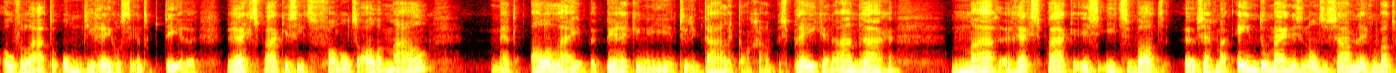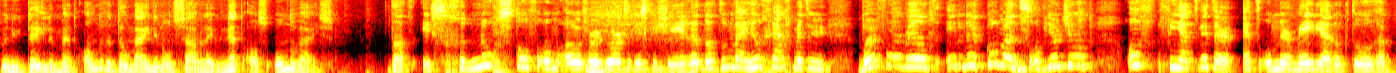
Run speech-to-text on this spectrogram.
overlaten om die regels te interpreteren. Rechtspraak is iets van ons allemaal met allerlei beperkingen die je natuurlijk dadelijk kan gaan bespreken en aandragen. Maar rechtspraak is iets wat, uh, zeg maar, één domein is in onze samenleving, wat we nu delen met andere domeinen in onze samenleving, net als onderwijs. Dat is genoeg stof om over door te discussiëren. Dat doen wij heel graag met u. Bijvoorbeeld in de comments op YouTube of via Twitter, ondermediadoktoren.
